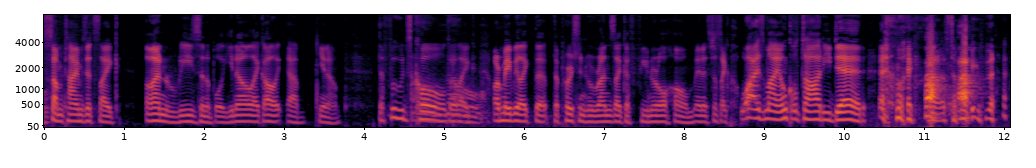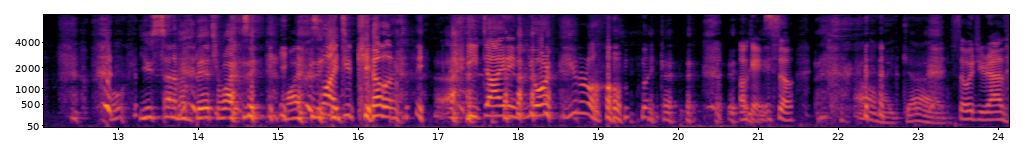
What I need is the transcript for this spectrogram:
sometimes it's like unreasonable, you know, like oh, uh, you know, the food's oh, cold or like or maybe like the the person who runs like a funeral home and it's just like why is my uncle Dottie dead? And like know, stuff like that. Oh, you son of a bitch! Why is it? Why is it? Why'd you kill him? he died in your funeral home. Like Okay, so Oh my god! So would you rather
